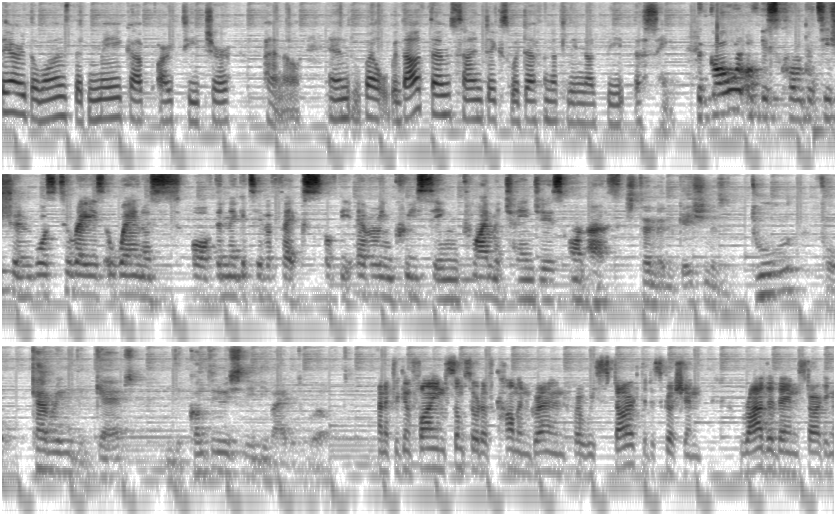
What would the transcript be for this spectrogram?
They are the ones that make up our teacher panel. And well, without them, Scientix would definitely not be the same. The goal of this competition was to raise awareness of the negative effects of the ever-increasing climate changes on Earth. STEM education is a tool for covering the gaps in the continuously divided world. And if we can find some sort of common ground where we start the discussion rather than starting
